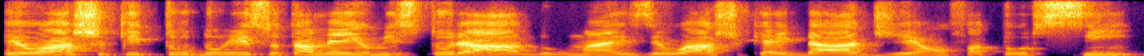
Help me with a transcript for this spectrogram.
Eu acho que tudo isso está meio misturado, mas eu acho que a idade é um fator sim,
